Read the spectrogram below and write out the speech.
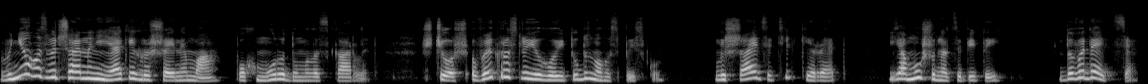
В нього, звичайно, ніяких грошей нема, похмуро думала Скарлет. Що ж, викрослю його і туб з мого списку. Лишається тільки ред. Я мушу на це піти. Доведеться.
